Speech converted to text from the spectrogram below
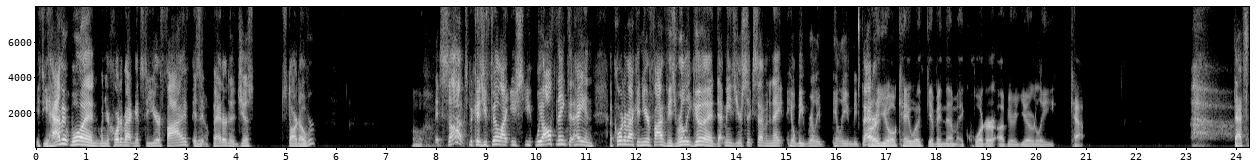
if you haven't won when your quarterback gets to year five, is it better to just start over? Oh, It sucks because you feel like you, you. We all think that hey, in a quarterback in year five, if he's really good, that means year six, seven, and eight, he'll be really, he'll even be better. are you okay with giving them a quarter of your yearly cap? That's.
